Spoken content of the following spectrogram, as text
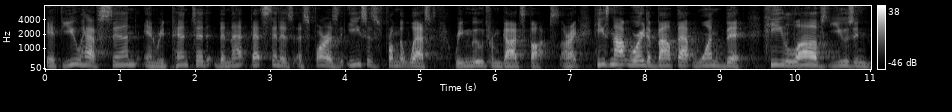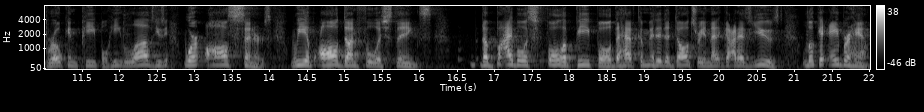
If you have sinned and repented, then that, that sin is as far as the east is from the west, removed from God's thoughts, all right? He's not worried about that one bit. He loves using broken people. He loves using, we're all sinners. We have all done foolish things. The Bible is full of people that have committed adultery and that God has used. Look at Abraham,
